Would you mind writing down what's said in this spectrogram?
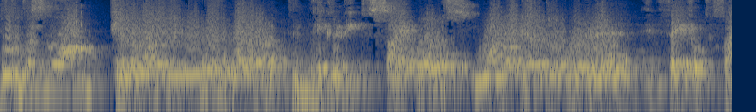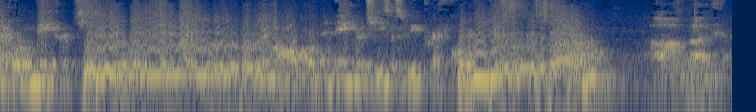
move us along. That we could be disciples and faithful disciple makers. In the name of Jesus we pray. Amen.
